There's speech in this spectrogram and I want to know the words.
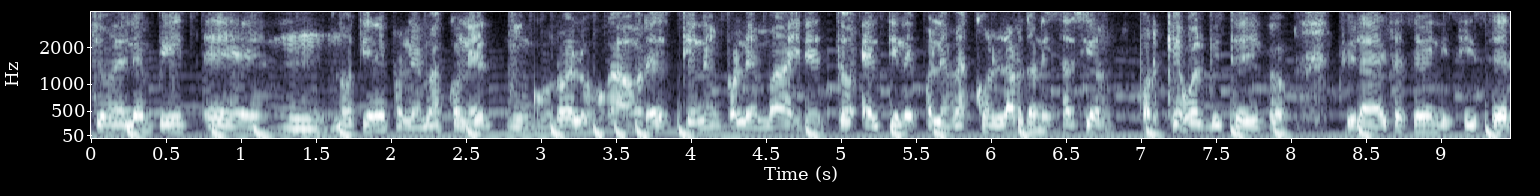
Joel Embiid eh, no tiene problemas con él, ninguno de los jugadores tiene un problema directo, él tiene problemas con la organización, porque vuelvo y te digo, Philadelphia 76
